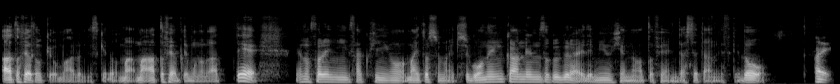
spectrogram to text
あ、アートフェア東京もあるんですけど、まあまあ、アートフェアっていうものがあってで、まあ、それに作品を毎年毎年5年間連続ぐらいでミュンヘンのアートフェアに出してたんですけど、はい。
